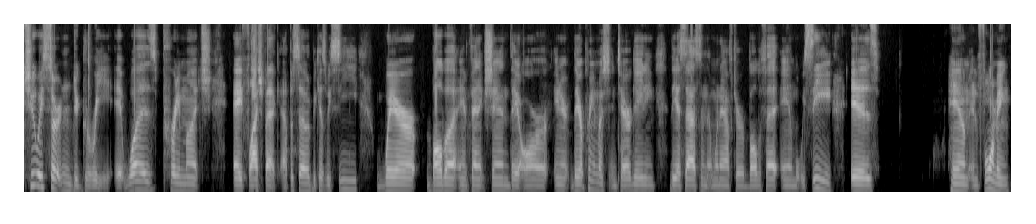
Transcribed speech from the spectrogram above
to a certain degree. It was pretty much a flashback episode because we see where Boba and Fennec Shand they are inter- they are pretty much interrogating the assassin that went after Boba Fett, and what we see is him informing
